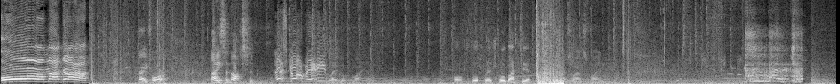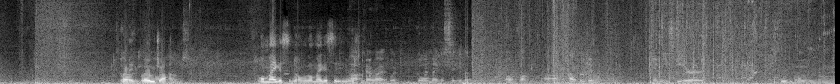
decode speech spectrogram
Oh my god! 34. Nice, I knocked him. Let's go, baby! Like, look at my health. Oh, fuck, let's go back to you. That's fine, it's fine. Right, where are we compound. Go Mega City, no, we're going Mega City, right? Okay, right, we're going Mega City then. Oh, fuck. Uh, help me, Jim. Jim, he's here. Still don't know.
